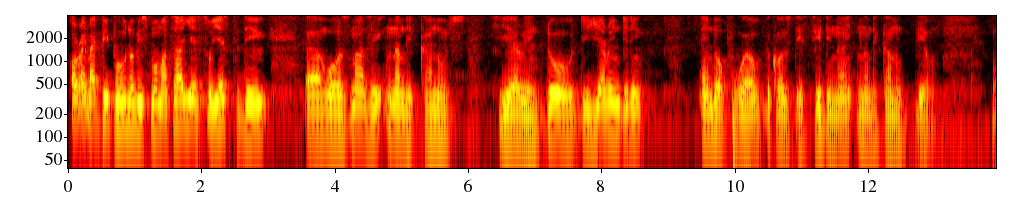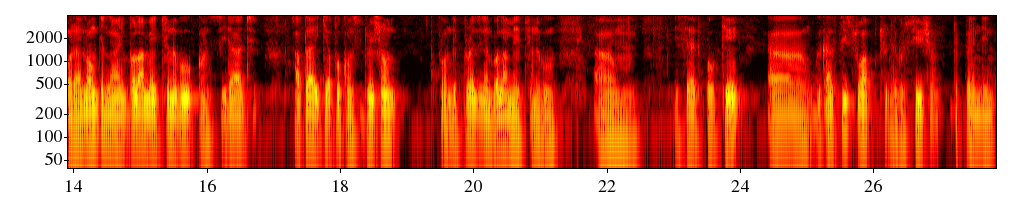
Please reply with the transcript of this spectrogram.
All right, my people, no be small matter. Yes, so yesterday uh, was Mazi Nnamdi Kanu's hearing, though the hearing didn't end up well because they still deny Nnamdi Kanu bail. But along the line, Bola Tinubu considered, after a careful consideration from the president Bola Tinubu, um, he said, okay, uh, we can still swap to negotiation depending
